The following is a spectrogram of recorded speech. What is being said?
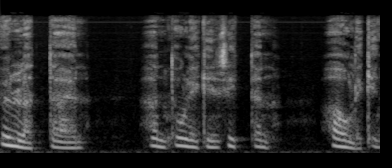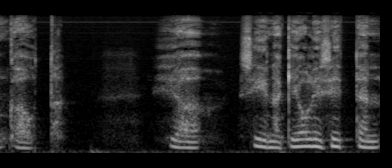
yllättäen hän tulikin sitten Aulikin kautta. Ja siinäkin oli sitten,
